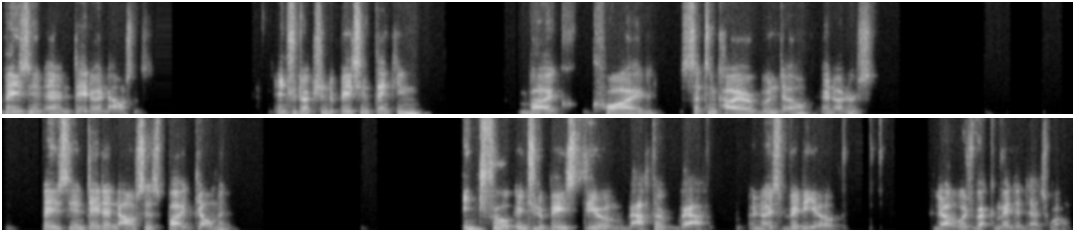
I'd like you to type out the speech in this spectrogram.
Bayesian and Data Analysis. Introduction to Bayesian Thinking by Clyde, Setankaya Rundell, and others. Bayesian Data Analysis by Gelman. Intro into the Bayes Theorem, Rather Rath, a nice video that was recommended as well.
